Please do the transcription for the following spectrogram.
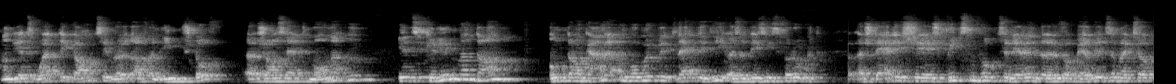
Und jetzt wartet die ganze Welt auf einen Impfstoff, äh, schon seit Monaten. Jetzt kriegt man dann und dann kann er womöglich Leute nicht hin. Also das ist verrückt. Eine steirische Spitzenfunktionärin der ÖVP hat jetzt einmal gesagt,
